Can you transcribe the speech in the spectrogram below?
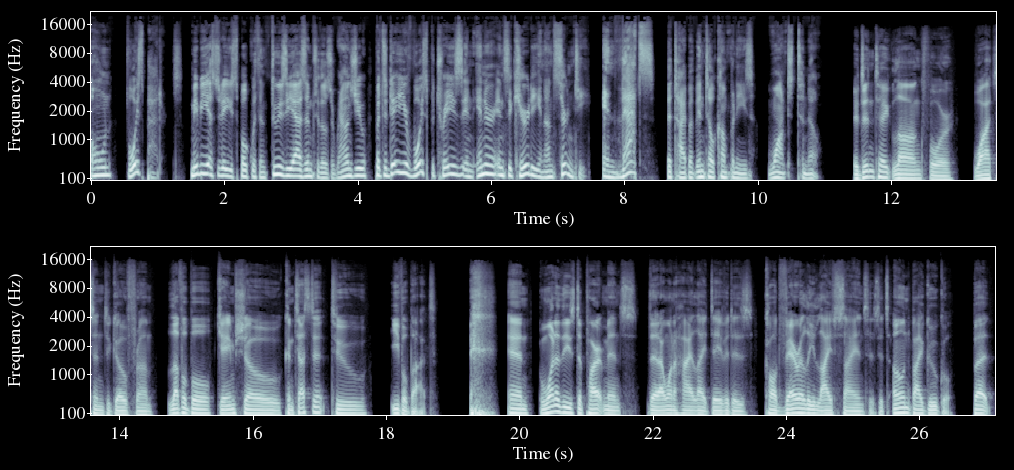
own voice patterns. Maybe yesterday you spoke with enthusiasm to those around you, but today your voice betrays an inner insecurity and uncertainty. And that's the type of intel companies want to know. It didn't take long for Watson to go from lovable game show contestant to evil bot. and one of these departments that I want to highlight, David, is called Verily Life Sciences. It's owned by Google, but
